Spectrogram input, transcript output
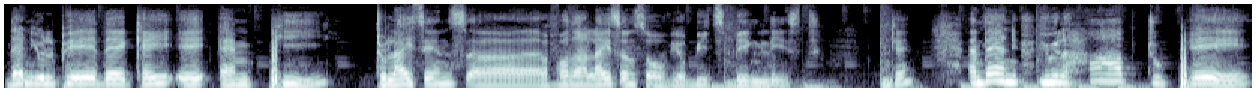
then you'll pay the KAMP to license uh, for the license of your beats being leased. Okay, and then you will have to pay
